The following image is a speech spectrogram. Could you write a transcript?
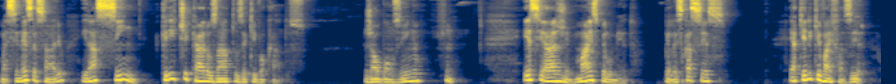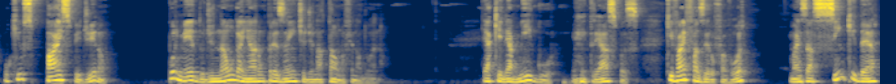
mas, se necessário, irá sim criticar os atos equivocados. Já o bonzinho, hum, esse age mais pelo medo, pela escassez. É aquele que vai fazer o que os pais pediram por medo de não ganhar um presente de Natal no final do ano. É aquele amigo, entre aspas, que vai fazer o favor, mas assim que der,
